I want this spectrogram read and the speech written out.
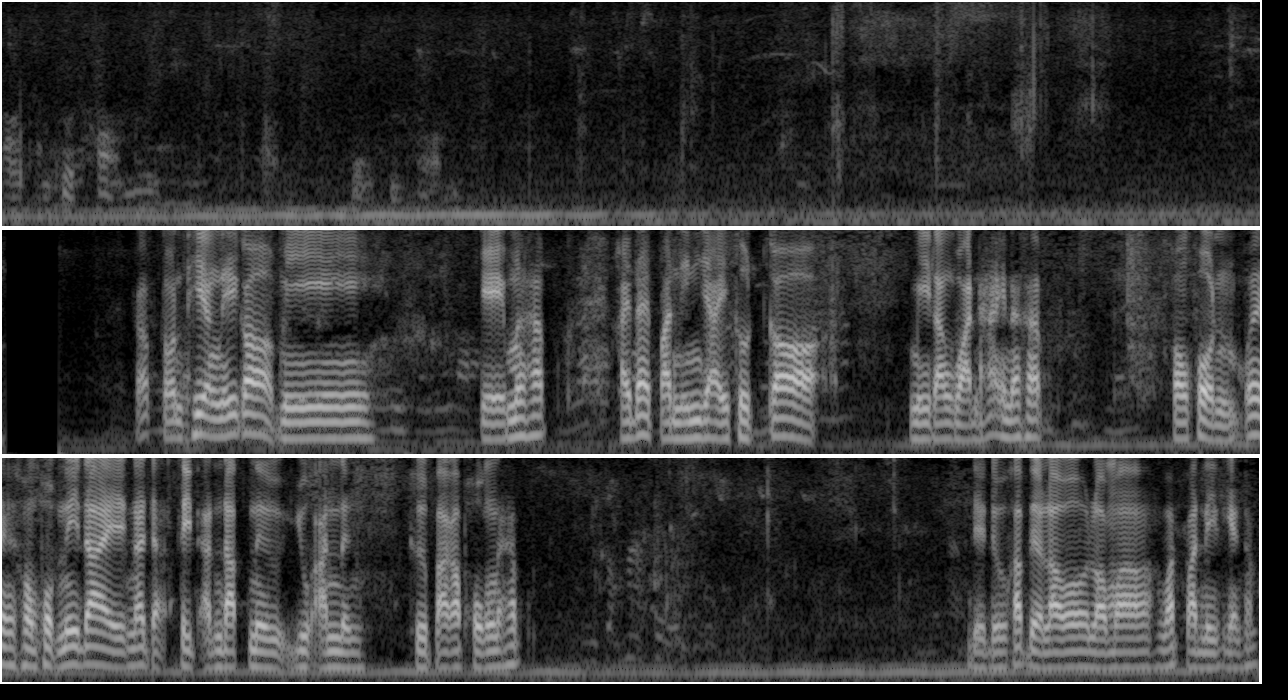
อาทำสูตรหอมครับตอนเที่ยงนี้ก็มีเกมนะครับ ใครได้ปลานินใหญ่สุดก็มีรางวัลให้นะครับ ของฝนเอ้ยของผมนี่ได้น่าจะติดอันดับหนึ่งอยู่อันหนึ่งคือปลากระพงนะครับ เดี๋ยวดูครับเดี๋ยวเราลองมาวัดปลานินกันครับ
